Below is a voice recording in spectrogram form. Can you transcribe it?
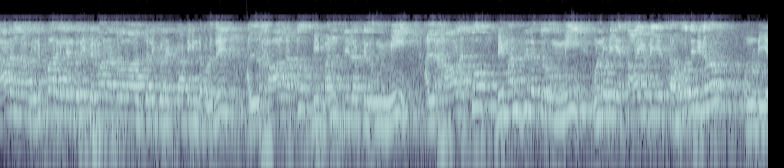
யாரெல்லாம் இருப்பார்கள் என்பதை பெருமானார் சல்லல்லா சொல்லி சொல்லி காட்டுகின்ற பொழுது அல் ஹாலத்து பி மன்சிலத்தில் உம்மி அல் ஹாலத்து பி மன்சிலத்தில் உம்மி உன்னுடைய தாயுடைய சகோதரிகளும் உன்னுடைய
